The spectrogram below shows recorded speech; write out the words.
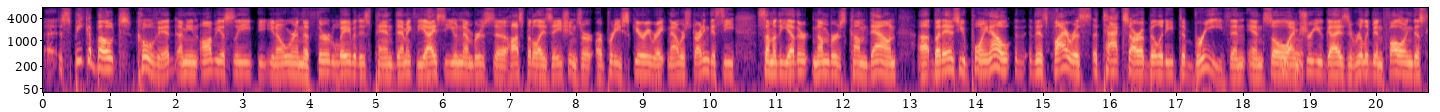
Uh, speak about COVID. I mean, obviously, you know, we're in the third wave of this pandemic. The ICU numbers, uh, hospitalizations are, are pretty scary right now. We're starting to see some of the other numbers come down. Uh, but as you point out, this virus attacks our ability to breathe, and and so mm-hmm. I'm sure you guys have really been following this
